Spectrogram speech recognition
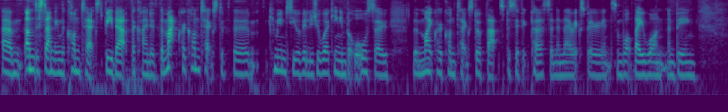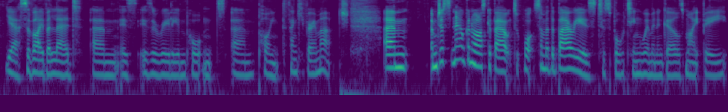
um, understanding the context, be that the kind of the macro context of the community or village you're working in, but also the micro context of that specific person and their experience and what they want, and being yeah survivor led um, is is a really important um, point. Thank you very much. Um, I'm just now going to ask about what some of the barriers to sporting women and girls might be.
